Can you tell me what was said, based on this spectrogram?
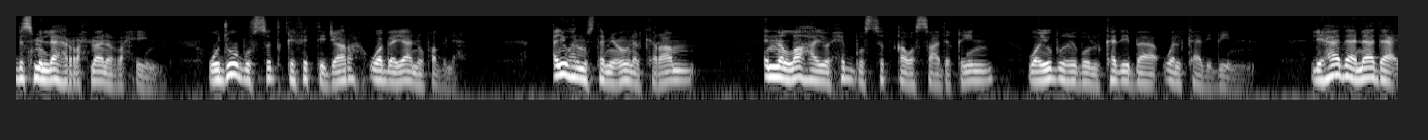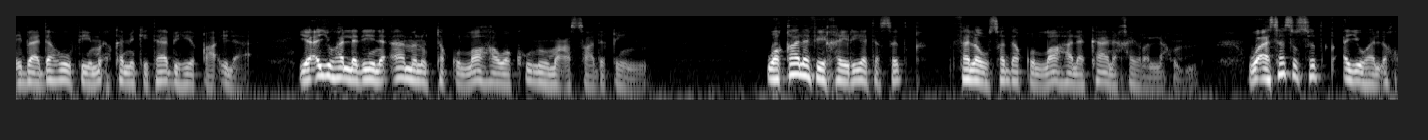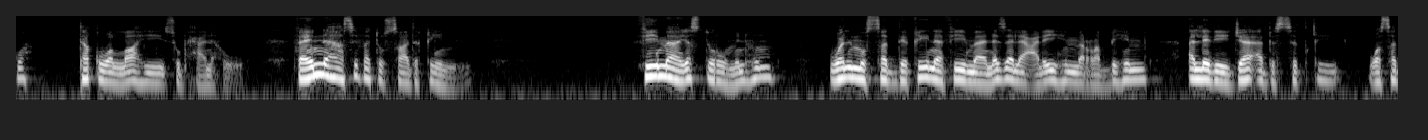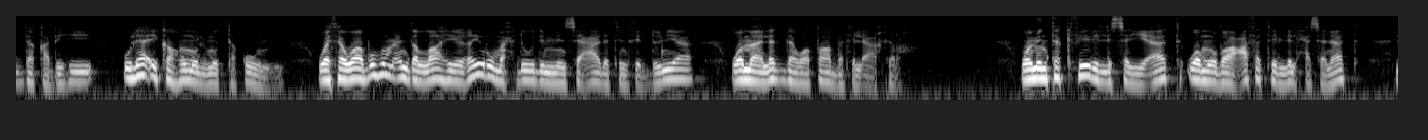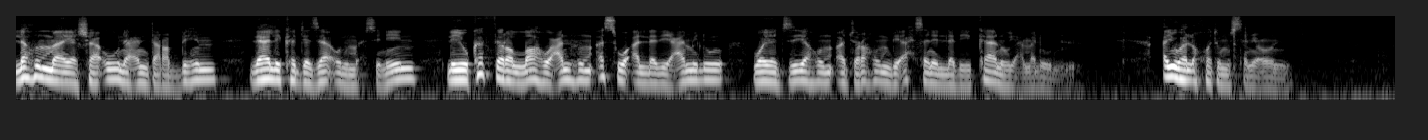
بسم الله الرحمن الرحيم. وجوب الصدق في التجارة وبيان فضله. أيها المستمعون الكرام إن الله يحب الصدق والصادقين ويبغض الكذب والكاذبين. لهذا نادى عباده في محكم كتابه قائلا يا أيها الذين آمنوا اتقوا الله وكونوا مع الصادقين. وقال في خيرية الصدق فلو صدقوا الله لكان خيرا لهم. وأساس الصدق أيها الأخوة تقوى الله سبحانه فإنها صفة الصادقين. فيما يصدر منهم والمصدقين فيما نزل عليهم من ربهم الذي جاء بالصدق وصدق به أولئك هم المتقون وثوابهم عند الله غير محدود من سعادة في الدنيا وما لذ وطاب في الآخرة. ومن تكفير للسيئات ومضاعفة للحسنات لهم ما يشاءون عند ربهم ذلك جزاء المحسنين ليكفر الله عنهم أسوأ الذي عملوا ويجزيهم أجرهم بأحسن الذي كانوا يعملون. أيها الأخوة المستمعون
